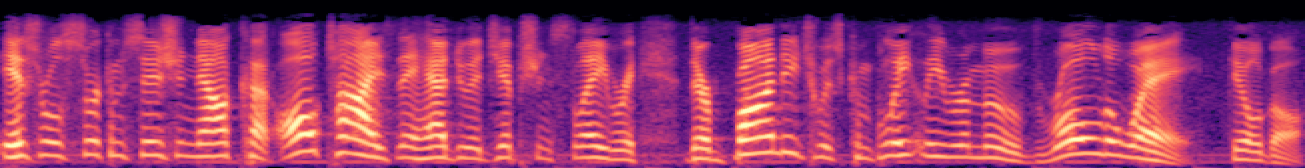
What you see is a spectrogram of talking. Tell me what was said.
Israel's circumcision now cut all ties they had to Egyptian slavery. Their bondage was completely removed, rolled away. Gilgal.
